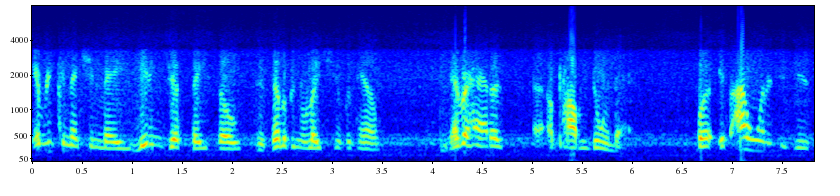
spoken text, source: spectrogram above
Every connection made, meeting Jeff Bezos, developing a relationship with him, never had a, a problem doing that. But if I wanted to just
